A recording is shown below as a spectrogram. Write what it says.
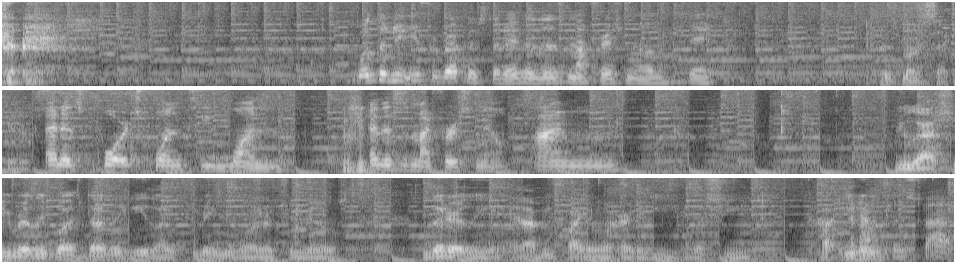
what did you eat for breakfast today? Because this is my first meal of the day. This is my second. And it's 421. and this is my first meal. I'm. You guys, she really but doesn't eat like maybe one or two meals, literally, and I'd be fighting with her to eat, but she eating. And I'm just fat.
